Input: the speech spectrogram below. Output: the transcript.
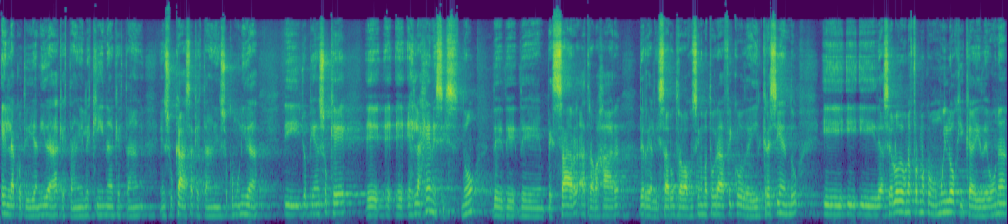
en la cotidianidad, que están en la esquina, que están en su casa, que están en su comunidad. Y yo pienso que eh, eh, eh, es la génesis ¿no? de, empezar a trabajar, de realizar un trabajo cinematográfico, de ir creciendo y, de hacerlo de una forma como muy lógica y de una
